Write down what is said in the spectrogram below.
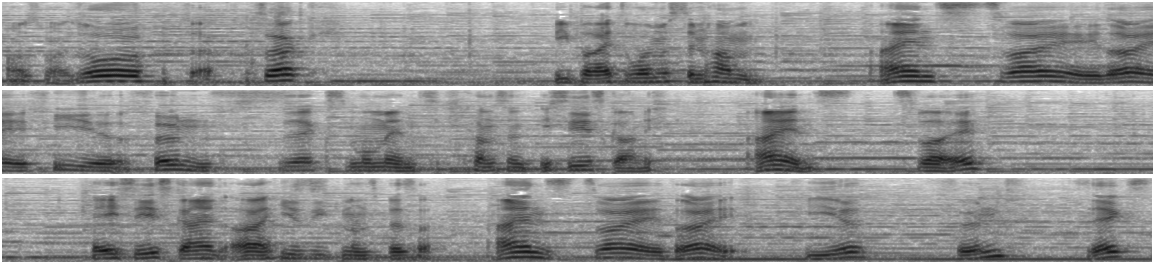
Aus mal so. Zack, zack. Wie breit wollen wir es denn haben? 1, 2, 3, 4, 5, 6. Moment, ich kann es nicht. Ich sehe es gar nicht. 1, 2. Hey, ich sehe es gar nicht. Ah, hier sieht man es besser. 1, 2, 3, 4, 5, 6,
